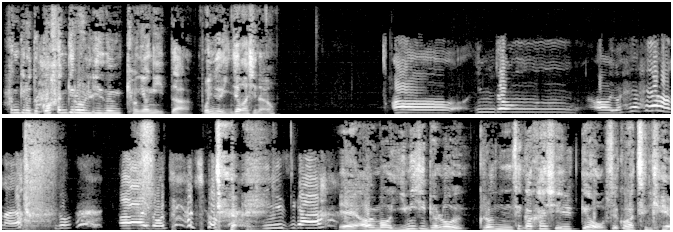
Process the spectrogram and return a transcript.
한 귀로 듣고 한 귀로 흘리는 경향이 있다. 본인도 인정하시나요? 어, 인정, 어, 이거 해, 해야 하나요? 이거, 아, 이거 어떻게 하죠? 이미지가, 예, 어, 뭐, 이미지 별로 그런 생각하실 게 없을 것 같은 게요.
